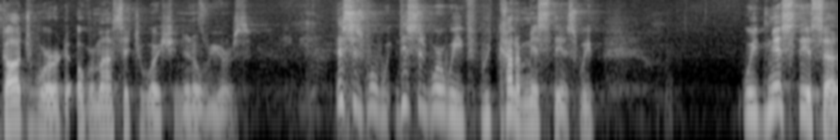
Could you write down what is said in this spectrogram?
God's word over my situation and over yours. This is where we, this is where we've we've kind of missed this. We've we've missed this. Uh,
